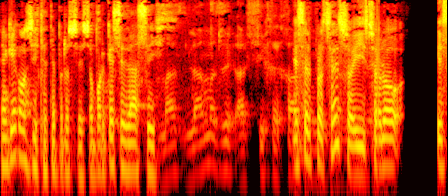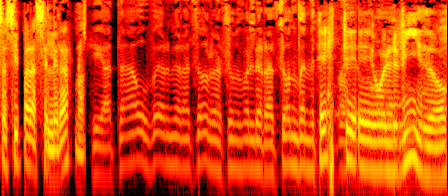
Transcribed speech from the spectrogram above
¿En qué consiste este proceso? ¿Por qué se da así? Es el proceso y solo es así para acelerarnos. Este olvido,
